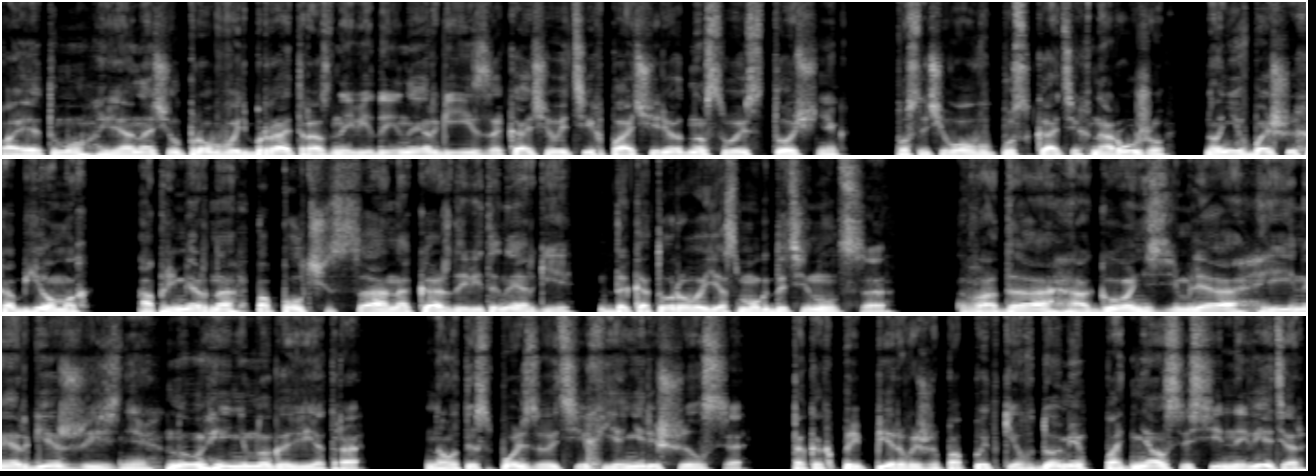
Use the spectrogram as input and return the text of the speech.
Поэтому я начал пробовать брать разные виды энергии и закачивать их поочередно в свой источник, после чего выпускать их наружу, но не в больших объемах, а примерно по полчаса на каждый вид энергии, до которого я смог дотянуться. Вода, огонь, земля и энергия жизни, ну и немного ветра. Но вот использовать их я не решился, так как при первой же попытке в доме поднялся сильный ветер,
